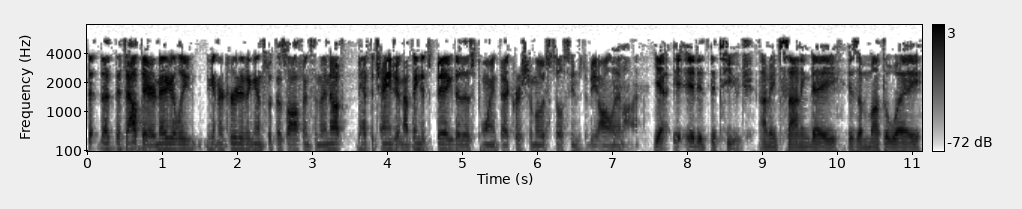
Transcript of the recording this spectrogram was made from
that, that it's out there negatively getting recruited against with this offense, and they know they have to change it. And I think it's big to this point that Christian Lewis still seems to be all in on it. Yeah, it, it it's huge. I mean, signing day is a month away,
